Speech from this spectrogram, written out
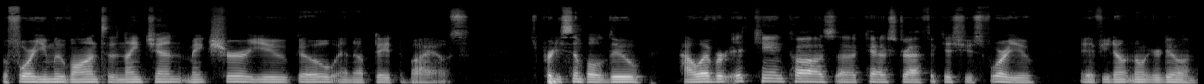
before you move on to the 9th gen, make sure you go and update the BIOS. It's pretty simple to do. However, it can cause uh, catastrophic issues for you if you don't know what you're doing.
